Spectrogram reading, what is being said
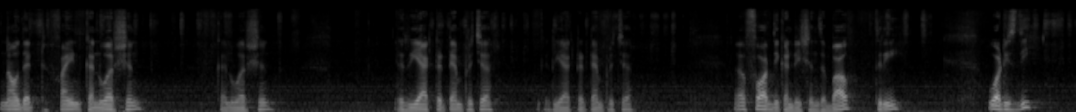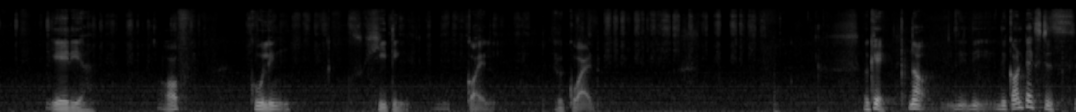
now that find conversion conversion reactor temperature reactor temperature uh, for the conditions above 3 what is the area of cooling heating coil required. Okay. Now, the, the, the context is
